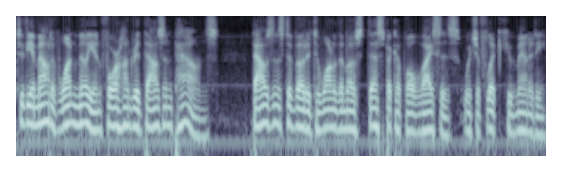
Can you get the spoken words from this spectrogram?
to the amount of one million four hundred thousand pounds thousands devoted to one of the most despicable vices which afflict humanity.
